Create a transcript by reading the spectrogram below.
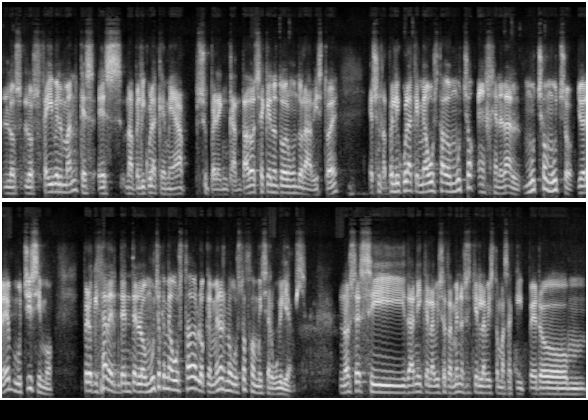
los, los Fableman, que es, una película que me ha súper encantado, sé que no todo el mundo la ha visto, ¿eh? es una película que me ha gustado mucho en general, mucho, mucho, lloré muchísimo, pero quizá de, entre lo mucho que me ha gustado, lo que menos me gustó fue Michelle Williams. No sé si Dani, que la ha visto también, no sé quién la ha visto más aquí, pero. Mm,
